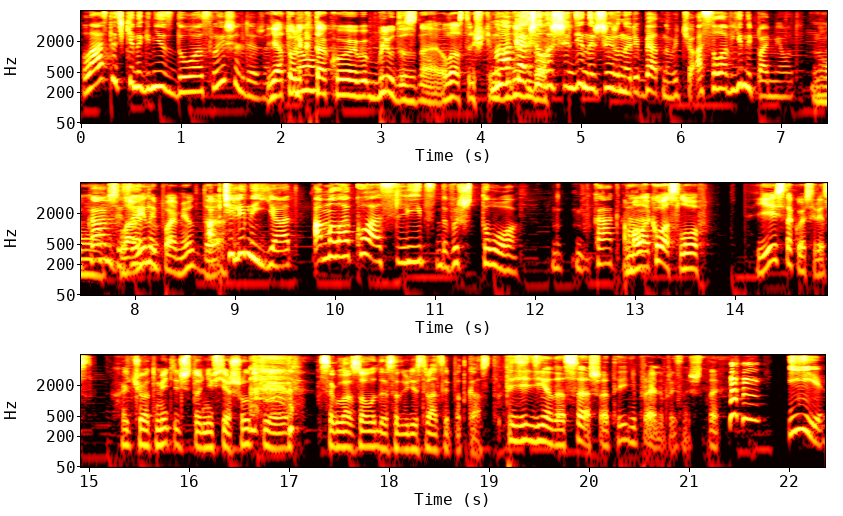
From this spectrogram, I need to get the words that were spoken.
Ласточкино гнездо, слышали же? Я только Ну. такое блюдо знаю. Ласточки Ну на а как же гнездо. лошадиный жир, ну, ребят, ну вы что? А соловьиный помет? Ну, Ну, как без соловьиный этого? помет, А да. пчелиный яд? А молоко ослиц? Да вы что? Ну, как А молоко ослов. Есть такое средство? Хочу отметить, что не все шутки согласованы с администрацией подкаста. Президента, Саша, ты неправильно произносишь. Да. И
